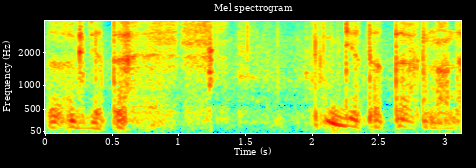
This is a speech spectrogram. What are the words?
Да, где-то так надо.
